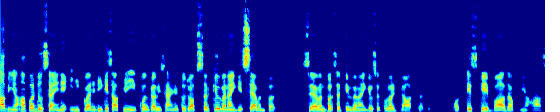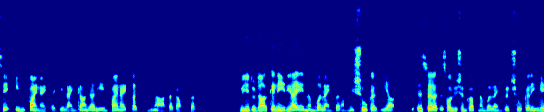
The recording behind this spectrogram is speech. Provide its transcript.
अब यहाँ पर जो साइन है इनइक्वालिटी के साथ में इक्वल का भी साइन है तो जो आप सर्किल बनाएँगे सेवन पर सेवन पर सर्किल बनाएँगे, उसे थोड़ा डार्क कर देंगे और इसके बाद आप यहाँ से इनफाइनाइट तक, ये लाइन कहाँ जा रही है? इनफाइनाइट तक, यहाँ तक आप कर तो ये जो डार्क एन एरिया है, ये नंबर लाइन पर हमने शो कर दिया। तो इस तरह से सॉल्यूशन को आप नंबर लाइन पर शो करेंगे।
